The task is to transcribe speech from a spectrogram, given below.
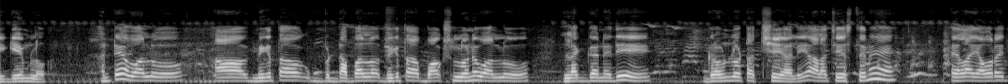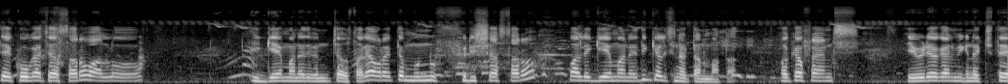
ఈ గేమ్లో. అంటే వాళ్ళు ఆ మిగతా డబ్బాలో మిగతా బాక్స్లోనే వాళ్ళు లెగ్ అనేది గ్రౌండ్లో టచ్ చేయాలి. అలా చేస్తేనే ఎలా ఎవరైతే ఎక్కువగా చేస్తారో వాళ్ళు ఈ గేమ్ అనేది విన్ చేస్తారు ఎవరైతే ముందు ఫినిష్ చేస్తారో వాళ్ళు ఈ గేమ్ అనేది గెలిచినట్టు అనమాట ఓకే ఫ్రెండ్స్ ఈ వీడియో కానీ మీకు నచ్చితే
